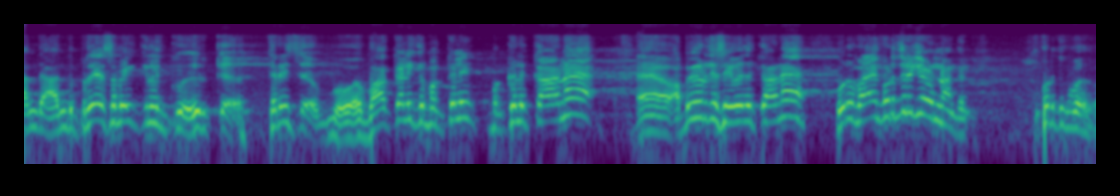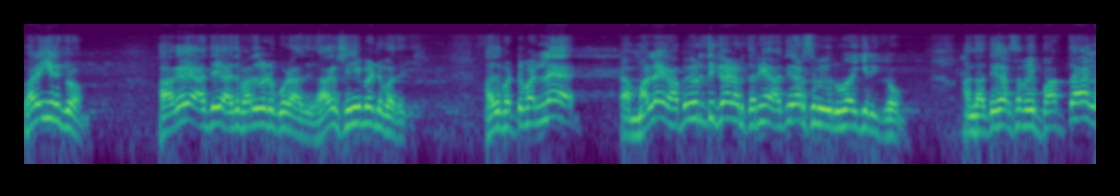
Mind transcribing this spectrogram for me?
அந்த அந்த பிரதேச சபைகளுக்கு இருக்க வாக்களிக்க மக்களின் மக்களுக்கான அபிவிருத்தி செய்வதற்கான ஒரு பயம் கொடுத்திருக்கிறோம் நாங்கள். கொடுத்து வழங்கியிருக்கிறோம். ஆகவே அது அது மறந்துவிடக்கூடாது. ஆக செய்ய வேண்டும் அதை. அது மட்டுமல்ல மலை அபிவிருத்திக்கான ஒரு தனியாக அதிகார சபை உருவாக்கி இருக்கிறோம் அந்த அதிகார சபை பார்த்தால்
